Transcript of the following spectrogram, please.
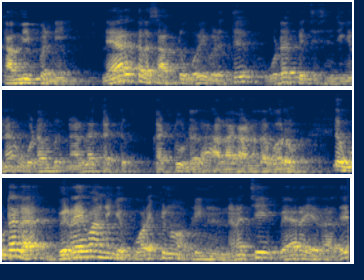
கம்மி பண்ணி நேரத்தில் சாப்பிட்டு ஓய்வெடுத்து உடற்பயிற்சி செஞ்சீங்கன்னா உடம்பு நல்லா கட்டு கட்டு உடலாக அழகானதாக வரும். இந்த உடலை விரைவாக நீங்கள் குறைக்கணும் அப்படின்னு நினச்சி வேற ஏதாவது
